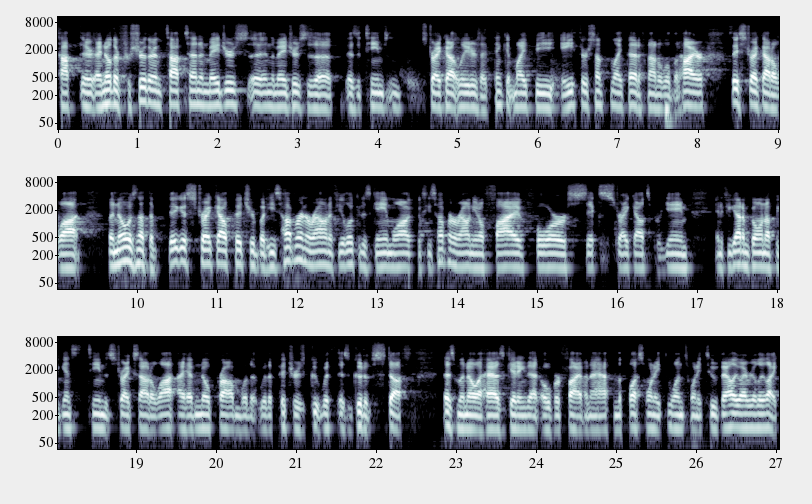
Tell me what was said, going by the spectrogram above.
top, I know they're for sure they're in the top ten in majors. Uh, in the majors as a as a team strikeout leaders. I think it might be eighth or something like that, if not a little bit higher. So they strike out a lot. Manoah's not the biggest strikeout pitcher, but he's hovering around. If you look at his game logs, he's hovering around, you know, five, four, six strikeouts per game. And if you got him going up against a team that strikes out a lot, I have no problem with it. With a pitcher as good with as good of stuff as Manoah has, getting that over five and a half and the plus 20, 122 value, I really like.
